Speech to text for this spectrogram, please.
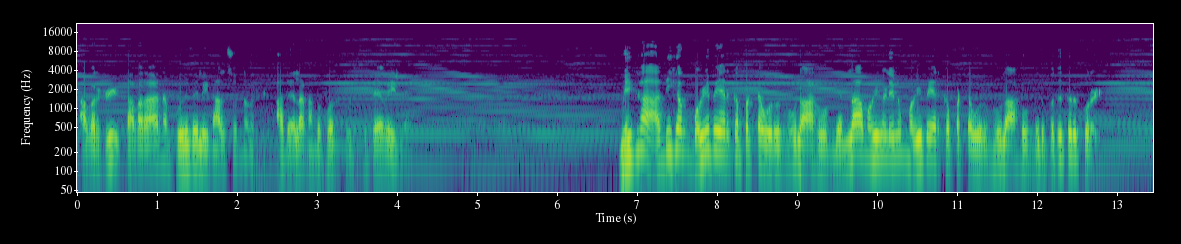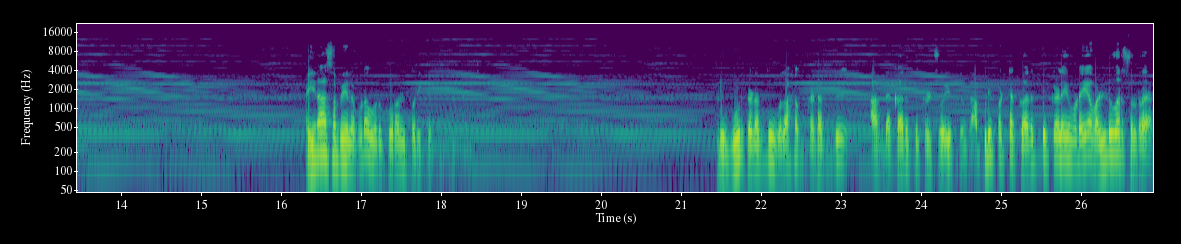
அவர்கள் தவறான புரிதலினால் சொன்னவர்கள். அதெல்லாம் நம்ம பொருட்படுத்த தேவையில்லை. மிக அதிகம் மொழிபெயர்க்கப்பட்ட ஒரு நூலாகவும் எல்லா மொழிகளிலும் மொழிபெயர்க்கப்பட்ட ஒரு நூலாகவும் இருப்பது திருக்குறள். ஐநா சபையில கூட ஒரு குரல் பொறிக்கப்பட்டிருக்கு. இப்படி ஊர் கடந்து உலகம் கடந்து அந்த கருத்துக்கள் சொல்லியிருக்கிறது. அப்படிப்பட்ட கருத்துக்களை உடைய வள்ளுவர் சொல்றார்.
